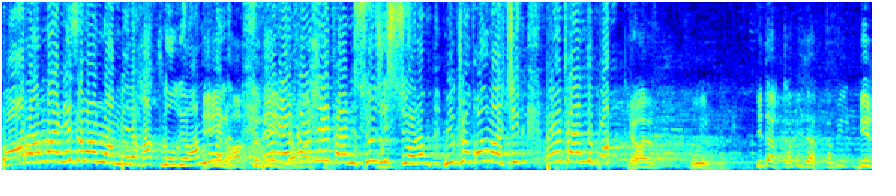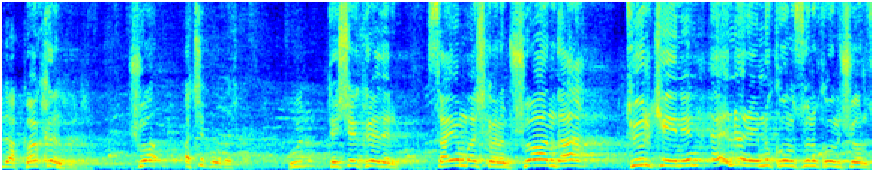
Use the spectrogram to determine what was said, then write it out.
Bağıranlar ne zamandan beri haklı oluyor anlamadım. Değil, haklı değil. Ben efendi Yavaş- efendi söz istiyorum. Mikrofonum açık. Beyefendi ba- Ya buyur buyur. Bir dakika bir dakika bir, bir dakika. Bakın şu açık mı başkan? Buyurun. Teşekkür ederim. Sayın Başkanım şu anda Türkiye'nin en önemli konusunu konuşuyoruz.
